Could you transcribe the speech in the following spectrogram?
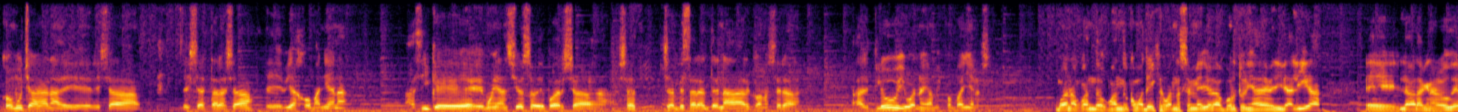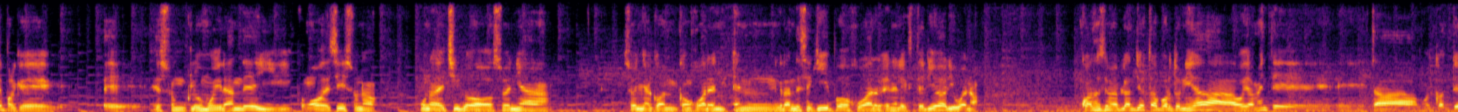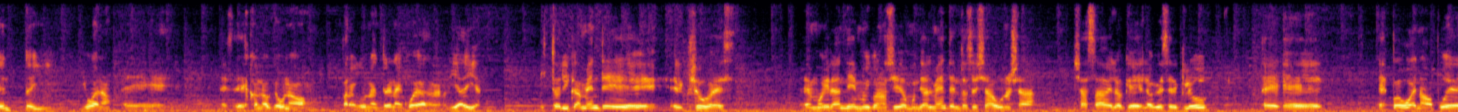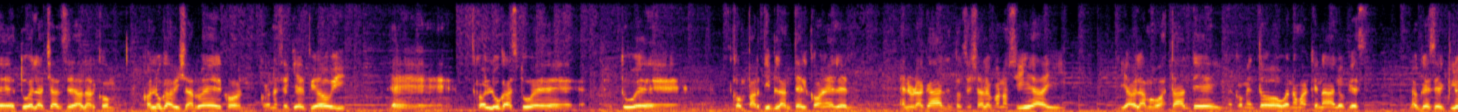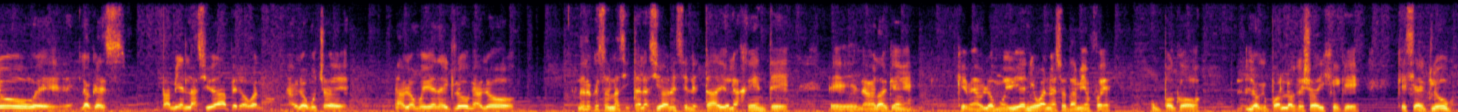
con muchas ganas de, ya, de ya estar allá, eh, viajo mañana Así que muy ansioso de poder ya, ya, empezar a entrenar, conocer al club y bueno, y a mis compañeros. Bueno, cuando, cuando, como te dije, cuando se me dio la oportunidad de venir a Liga, eh, la verdad que no lo dudé porque eh, es un club muy grande y como vos decís, uno, uno de chico sueña, sueña con, jugar en, en, grandes equipos, jugar en el exterior y bueno, cuando se me planteó esta oportunidad, obviamente eh, estaba muy contento y, bueno, eh, es, con lo que uno, para que uno entrena y juega día a día. Históricamente el club es, es muy grande y muy conocido mundialmente, entonces ya uno ya, ya sabe lo que, lo que es el club. Eh, después, bueno, pude, tuve la chance de hablar con, Lucas Villarruel, con, con Ezequiel Piovi con Lucas tuve, tuve compartí plantel con él en, Huracán, entonces ya lo conocía y, hablamos bastante y me comentó, bueno, más que nada lo que es, lo que es el club, eh, lo que es también la ciudad, pero bueno, me habló mucho de, me habló muy bien del club, me habló de lo que son las instalaciones, el estadio, la gente, eh, la verdad que, que me habló muy bien y bueno, eso también fue un poco lo que, por lo que yo dije que, que sea el club.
